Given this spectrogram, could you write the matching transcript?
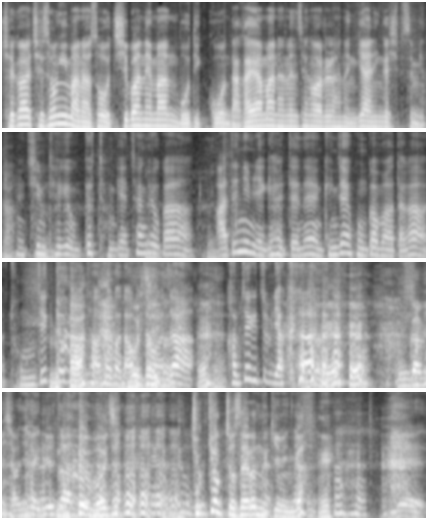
제가 재성이 많아서 집안에만 못 있고 나가야만 하는 생활을 하는 게 아닌가 싶습니다. 네, 지금 음. 되게 웃겼던 게 창규가 네. 아드님 얘기할 때는 굉장히 공감을 하다가 종직적인 단어가 나오자마자 네. 갑자기 좀 약간 공감이 전혀 1도 안 되는 뭐지? 주격 조사 이런 느낌인가? 네. 근데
